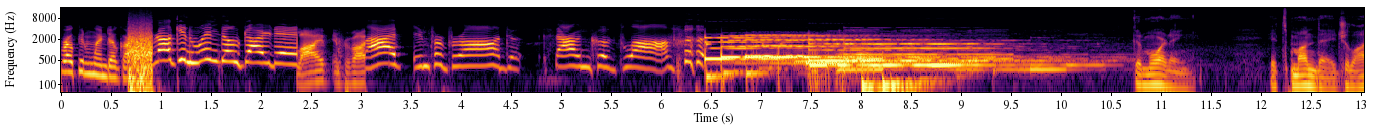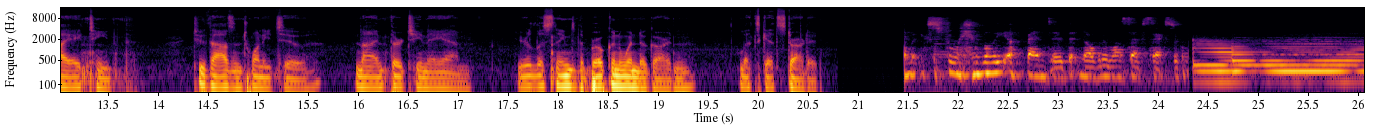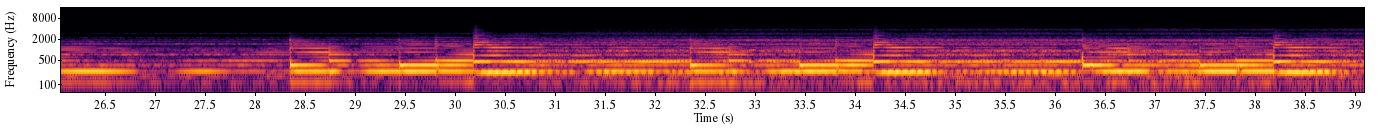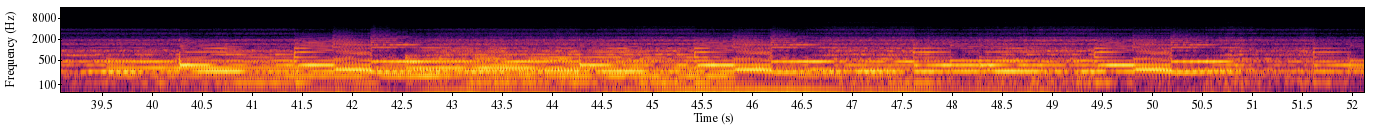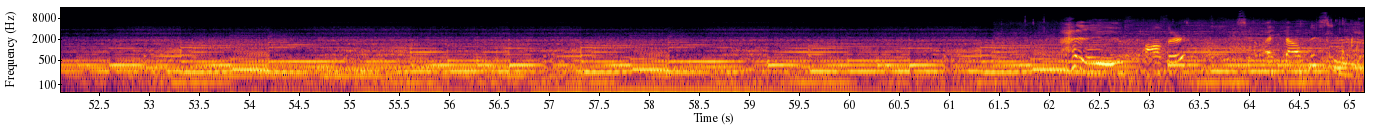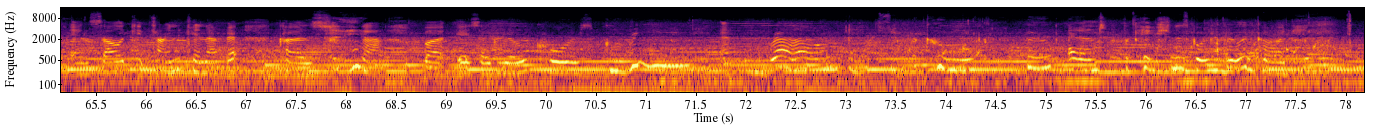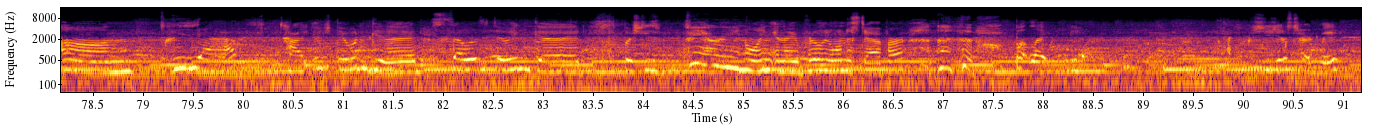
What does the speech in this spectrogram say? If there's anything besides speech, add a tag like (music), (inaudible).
Broken Window Garden. Broken Window Garden. Live improvise. Live improv sound club (laughs) vlog. Good morning. It's Monday, July 18th, 2022, 9:13 a.m. You're listening to the Broken Window Garden. Let's get started. I'm extremely (laughs) offended that nobody wants to have sex with me. Father. So I found this and Sally keep trying to kidnap it, cause (laughs) yeah, but it's like really cool. It's green and brown and super cool. And vacation is going really good. Um, yeah, Tiger's doing good. Stella's doing good, but she's very annoying, and I really want to stab her. (laughs) but like, yeah. She just heard me.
